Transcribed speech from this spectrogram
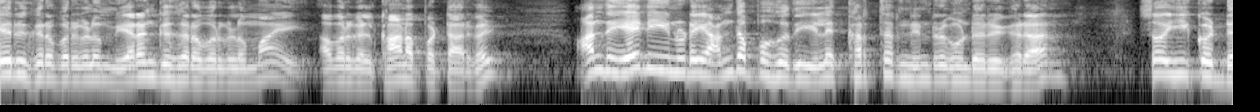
ஏறுகிறவர்களும் இறங்குகிறவர்களுமாய் அவர்கள் காணப்பட்டார்கள். அந்த ஏணியினுடைய அந்த பகுதியில் கர்த்தர் நின்று கொண்டு இருக்கிறார் so he could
